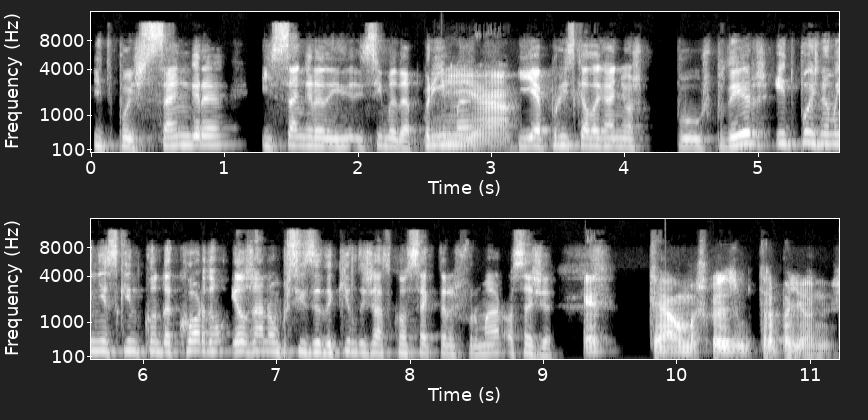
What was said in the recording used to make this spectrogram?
e depois sangra e sangra em cima da prima Yeah. e é por isso que ela ganha os, os poderes e depois na manhã seguinte quando acordam ele já não precisa daquilo e já se consegue transformar, ou seja, Tem algumas coisas trapalhonas.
